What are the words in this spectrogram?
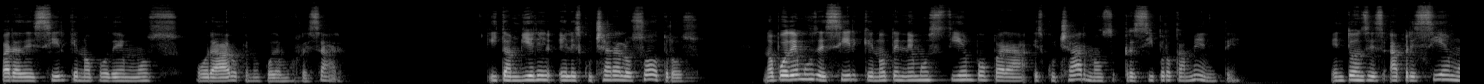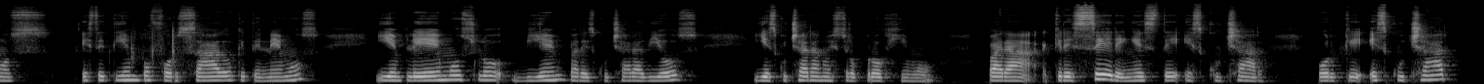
para decir que no podemos orar o que no podemos rezar. Y también el escuchar a los otros, no podemos decir que no tenemos tiempo para escucharnos recíprocamente. Entonces apreciemos este tiempo forzado que tenemos y empleémoslo bien para escuchar a Dios y escuchar a nuestro prójimo, para crecer en este escuchar, porque escuchar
